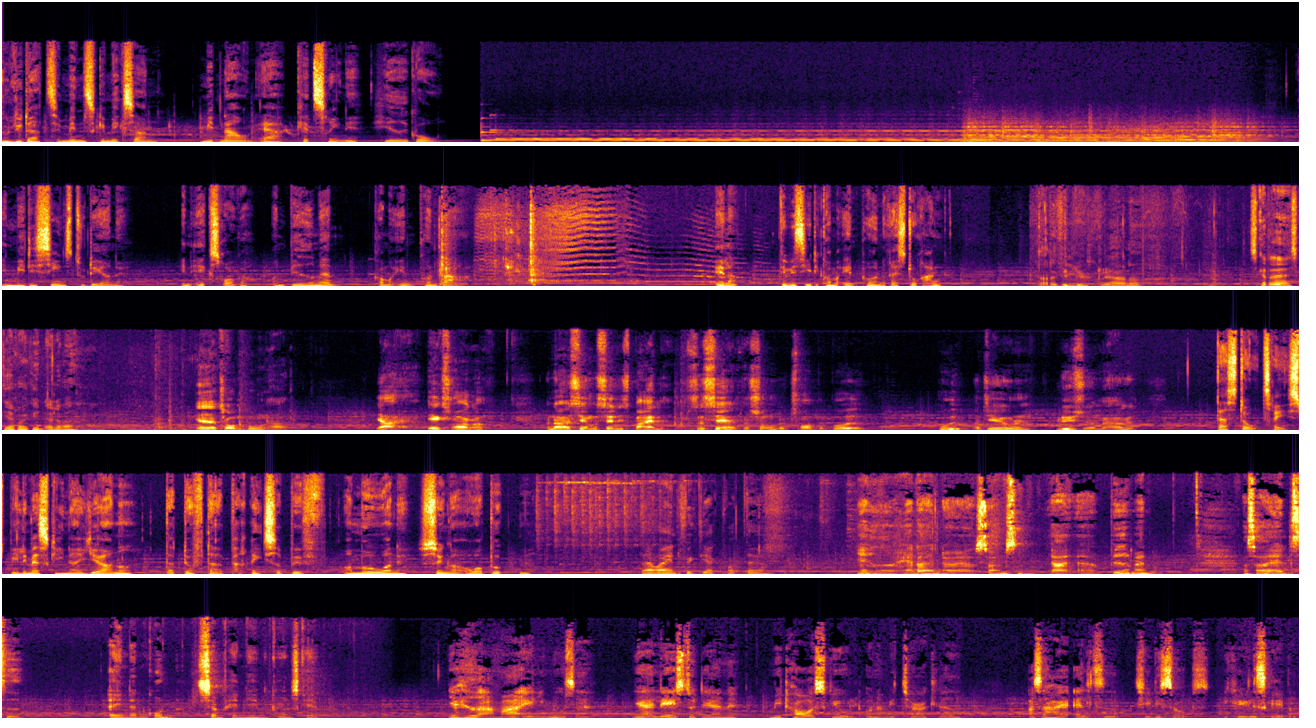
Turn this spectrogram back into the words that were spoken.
Du lytter til Menneskemixeren. Mit navn er Katrine Hedegaard. En medicinstuderende, en eksrocker og en bedemand kommer ind på en bar. Eller, det vil sige, de kommer ind på en restaurant. Der er det vildt hyggeligt hernede. Skal, der, skal jeg rykke ind, eller hvad? Jeg hedder Torben Boenhardt. Jeg er eks-rocker, og når jeg ser mig selv i spejlet, så ser jeg en person, der tror på både Gud og djævlen, lyset og mørket. Der står tre spillemaskiner i hjørnet, der dufter af pariserbøf, og mågerne synger over bugten. Der var en, der fik jackpot der. Jeg hedder Hanna Nørre Sørensen. Jeg er bedemand. Og så har jeg altid af en eller anden grund champagne i mit køleskab. Jeg hedder Amar Ali Musa. Jeg er lægestuderende. Mit hår er skjult under mit tørklæde. Og så har jeg altid chili sauce i køleskabet.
